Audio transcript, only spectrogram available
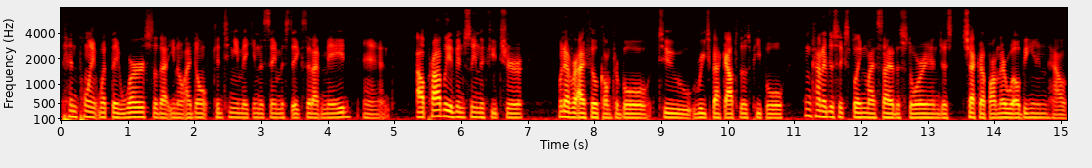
pinpoint what they were so that you know I don't continue making the same mistakes that I've made, and I'll probably eventually in the future whenever I feel comfortable to reach back out to those people and kind of just explain my side of the story and just check up on their well-being and how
